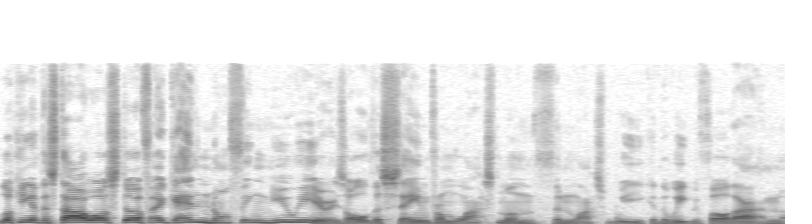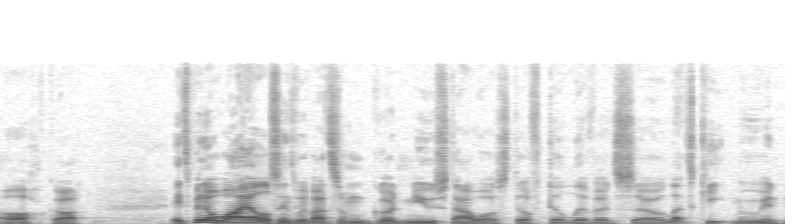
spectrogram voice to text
Looking at the Star Wars stuff, again, nothing new here. It's all the same from last month and last week and the week before that, and oh god. It's been a while since we've had some good new Star Wars stuff delivered, so let's keep moving.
